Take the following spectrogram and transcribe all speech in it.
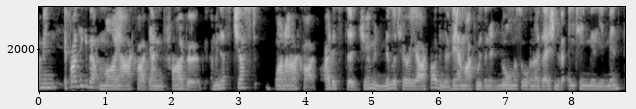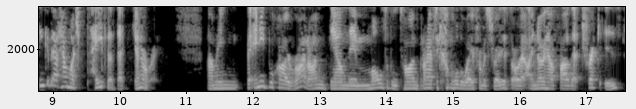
I mean, if I think about my archive down in Freiburg, I mean, that's just one archive, right? It's the German military archive, and the Wehrmacht was an enormous organization of 18 million men. Think about how much paper that generates. I mean, for any book I write, I'm down there multiple times, and I have to come all the way from Australia, so I, I know how far that trek is.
